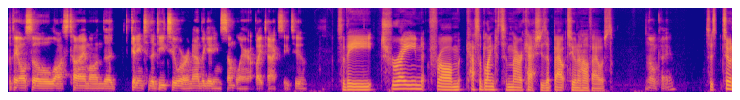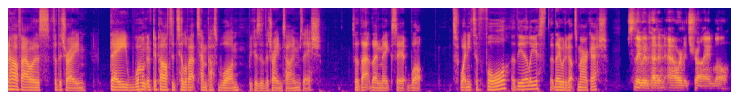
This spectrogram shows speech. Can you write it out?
but they also lost time on the getting to the detour or navigating somewhere by taxi too. So the train from Casablanca to Marrakesh is about two and a half hours. Okay. So it's two and a half hours for the train. They won't have departed till about ten past one because of the train times ish. So that then makes it what twenty to four at the earliest that they would have got to Marrakesh. So they would have had an hour to try and well,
